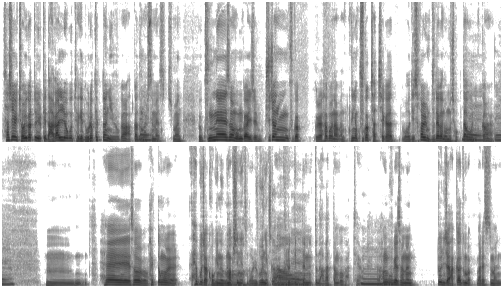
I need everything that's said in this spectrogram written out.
사실 저희가 또 이렇게 나가려고 되게 노력했던 이유가 아까도 네. 말씀하셨지만 그 국내에서 뭔가 이제 퓨전 국악을 하거나 그냥 국악 자체가 어디 설 무대가 너무 적다 네. 보니까 네. 음, 해외에서 활동을 해보자. 거기는 음악 씬이 아, 더 넓으니까 그렇죠. 그렇기 네. 때문에 또 나갔던 것 같아요. 음. 한국에서는 또 이제 아까도 말했지만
